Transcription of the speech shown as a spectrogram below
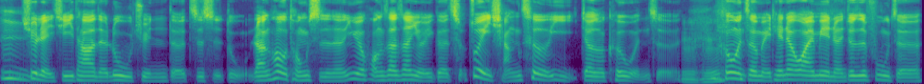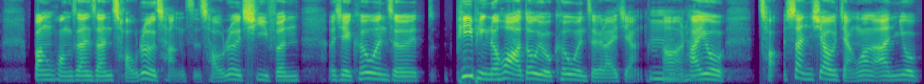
嗯，去累积他的陆军的支持度。然后同时呢，因为黄珊珊有一个最强侧翼叫做柯文哲，嗯哼，柯文哲每天在外面呢，就是负责帮黄珊珊炒热场子、炒热气氛，而且柯文哲批评的话都由柯文哲来讲、嗯、啊，他又嘲善笑蒋万安又。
